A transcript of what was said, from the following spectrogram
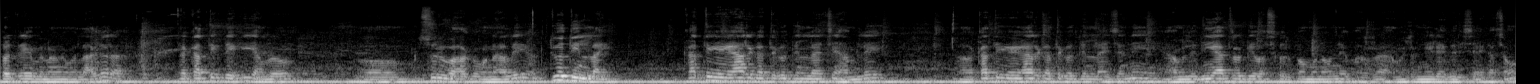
प्रक्रिया मिलाउनमा लाग्यो र कार्तिकदेखि हाम्रो सुरु भएको हुनाले त्यो दिनलाई कार्तिक एघार गतेको दिनलाई चाहिँ हामीले कार्तिक एघार गतेको दिनलाई चाहिँ नि हामीले नियात्रा दिवसको रूपमा मनाउने भनेर हामीले निर्णय गरिसकेका छौँ।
